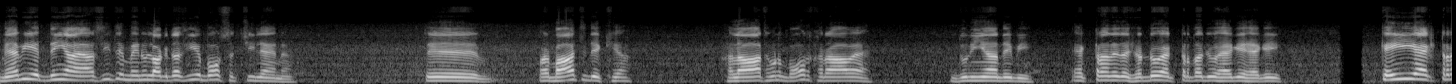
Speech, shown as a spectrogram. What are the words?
ਮੈਂ ਵੀ ਇਦਾਂ ਹੀ ਆਇਆ ਸੀ ਤੇ ਮੈਨੂੰ ਲੱਗਦਾ ਸੀ ਇਹ ਬਹੁਤ ਸੱਚੀ ਲਾਈਨ ਹੈ ਤੇ ਪਰ ਬਾਅਦ ਚ ਦੇਖਿਆ, ਹਾਲਾਤ ਹੁਣ ਬਹੁਤ ਖਰਾਬ ਹੈ ਦੁਨੀਆ ਦੇ ਵੀ। ਐਕਟਰਾਂ ਦੇ ਤਾਂ ਛੱਡੋ, ਐਕਟਰ ਤਾਂ ਜੋ ਹੈਗੇ ਹੈਗੇ ਕਈ ਐਕਟਰ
